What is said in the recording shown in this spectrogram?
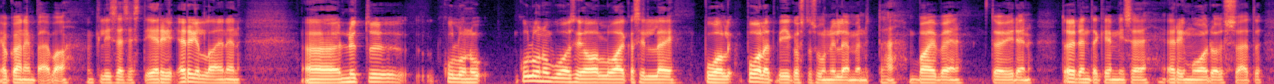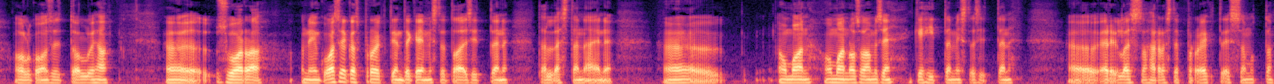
jokainen päivä on kliseisesti eri, erilainen. nyt kulunut, kulunut vuosi on ollut aika silleen puoli, puolet viikosta suunnilleen mennyt tähän Baiveen töiden, töiden tekemiseen eri muodoissa, että olkoon se sitten ollut ihan suora niin kuin asiakasprojektien tekemistä tai sitten tällaista näin oman, oman osaamisen kehittämistä sitten erilaisissa harrasteprojekteissa, mutta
